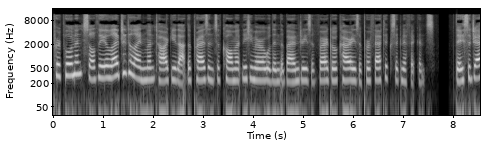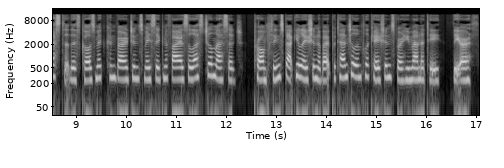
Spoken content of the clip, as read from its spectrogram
Proponents of the alleged alignment argue that the presence of Comet Nishimura within the boundaries of Virgo carries a prophetic significance. They suggest that this cosmic convergence may signify a celestial message, prompting speculation about potential implications for humanity, the Earth,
